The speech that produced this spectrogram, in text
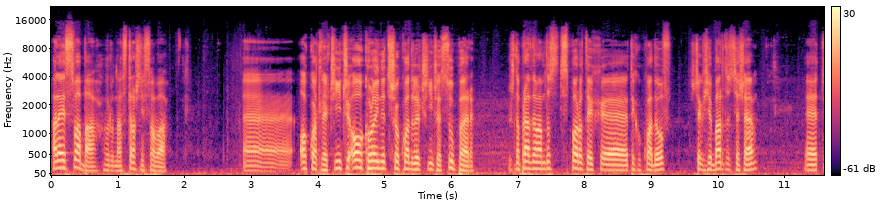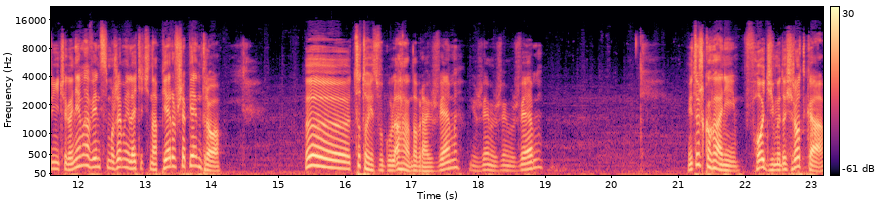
Ale słaba runa, strasznie słaba. Eee, okład leczniczy. O, kolejne trzy okłady lecznicze, super. Już naprawdę mam dosyć sporo tych, e, tych układów, z czego się bardzo cieszę. E, tu niczego nie ma, więc możemy lecieć na pierwsze piętro. Eee, co to jest w ogóle? Aha, dobra, już wiem, już wiem, już wiem, już wiem. No i cóż, kochani, wchodzimy do środka.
